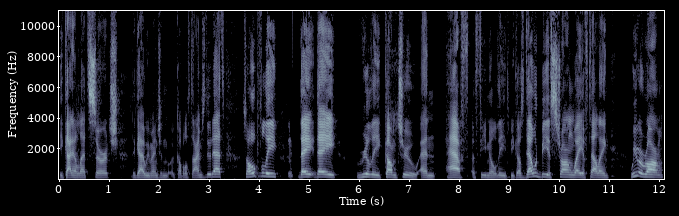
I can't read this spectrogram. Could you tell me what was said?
he kind of let Serge, the guy we mentioned a couple of times, do that. So hopefully they they really come true and have a female lead because that would be a strong way of telling we were wrong.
